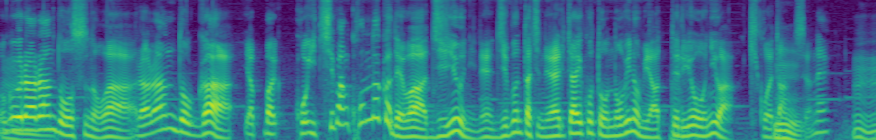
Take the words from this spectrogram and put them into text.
うん。僕ラランドを押すのはラランドがやっぱりこう一番この中では自由にね自分たちのやりたいことをのびのびやってるようには聞こえたんですよね、うんうんううん。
